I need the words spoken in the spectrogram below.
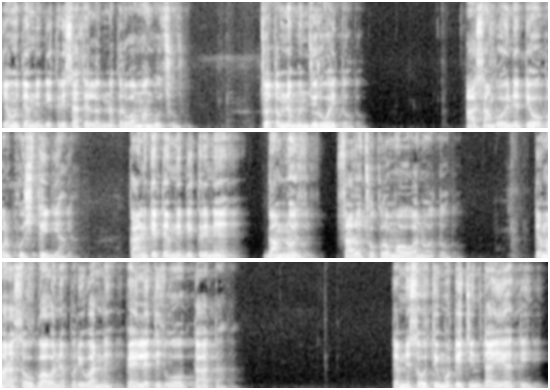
કે હું તેમની દીકરી સાથે લગ્ન કરવા માંગુ છું. જો તમને મંજૂર હોય તો. આ સાંભળીને તેઓ પણ ખુશ થઈ ગયા. કારણ કે તેમની દીકરીને ગામનો જ સારો છોકરો મળવાનો હતો. તે મારા સૌભાવ અને પરિવારને પહેલેથી જ ઓળખતા હતા. તેમની સૌથી મોટી ચિંતા એ હતી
